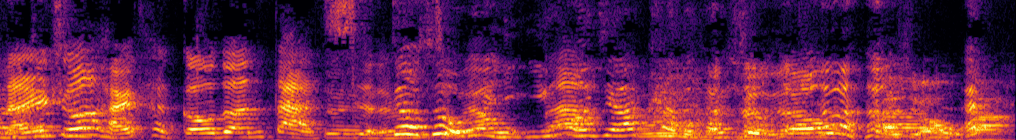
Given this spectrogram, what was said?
男人装还是太高端大气了。对，所以我说银行家看的还是九幺五八。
